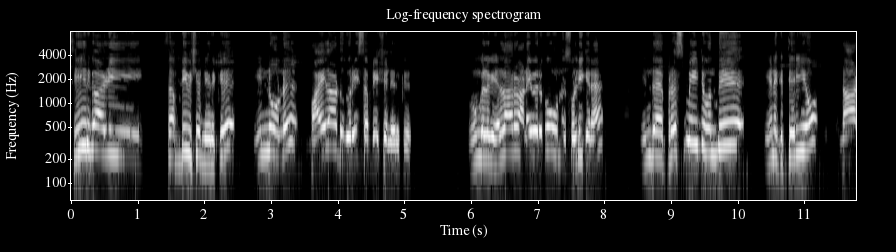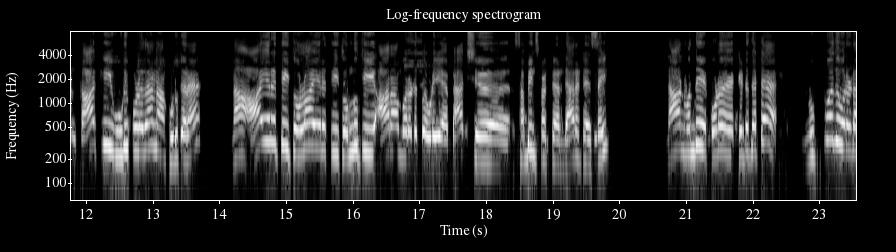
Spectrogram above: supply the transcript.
சீர்காழி சப்டிவிஷன் இருக்கு. இன்னொன்று மயிலாடுதுறை சப்டிவிஷன் இருக்கு. உங்களுக்கு எல்லாரும் அனைவருக்கும் ஒன்று சொல்லிக்கிறேன். இந்த ப்ரெஸ் மீட் வந்து எனக்கு தெரியும். நான் காக்கி உடுப்புல தான் நான் கொடுக்குறேன். நான் ஆயிரத்தி தொள்ளாயிரத்தி தொண்ணூத்தி ஆறாம் வருடத்துடைய batch sub inspector director SI நான் வந்து கூட கிட்டத்தட்ட முப்பது வருட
